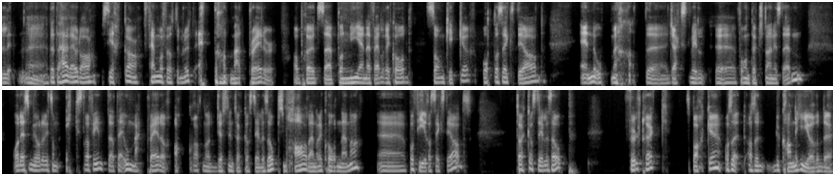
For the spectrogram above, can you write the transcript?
Eh, Dette her er jo da ca. 45 minutter etter at Matt Prater har prøvd seg på ny NFL-rekord som kicker. 68 yard. ender opp med at eh, Jacksonville eh, får en touchdown isteden. Og det som gjør det liksom ekstra fint, er at det er jo Matt Prader akkurat når Justin Tucker stiller seg opp, som har den rekorden ennå, eh, på 64 yards. Tucker stiller seg opp, fullt trøkk, sparker. og så, altså, Du kan ikke gjøre det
